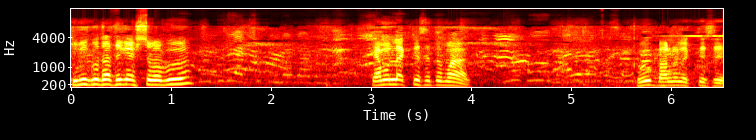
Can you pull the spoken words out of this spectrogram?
তুমি কোথা থেকে আসছো বাবু? কেমন লাগতেছে তোমার? খুব ভালো লাগতেছে।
